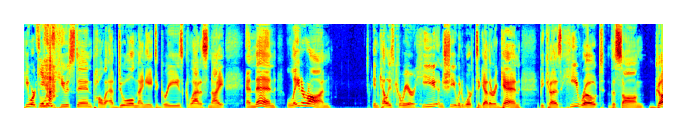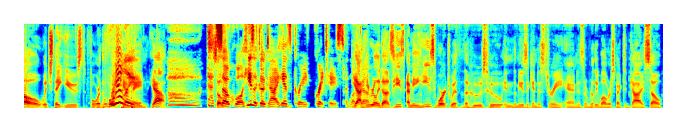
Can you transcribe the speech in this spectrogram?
He worked with Yeah. Whitney Houston, Paula Abdul, 98 Degrees, Gladys Knight. And then later on, in Kelly's career, he and she would work together again because he wrote the song Go, which they used for the Ford Really? campaign. Yeah. That's So- so, cool. He's a good guy. He has great, great taste. I love yeah, Go. he really does. He's, I mean, he's worked with the who's who in the music industry and is a really well respected guy. So,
